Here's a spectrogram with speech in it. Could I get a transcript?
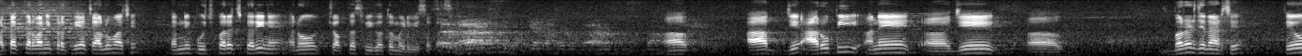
અટક કરવાની પ્રક્રિયા ચાલુમાં છે. એમની પૂછપરછ કરીને એનો ચોક્કસ વિગતો મેળવી શકાશે. આ જે આરોપી અને જે મરણ જનાર છે, તેઓ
